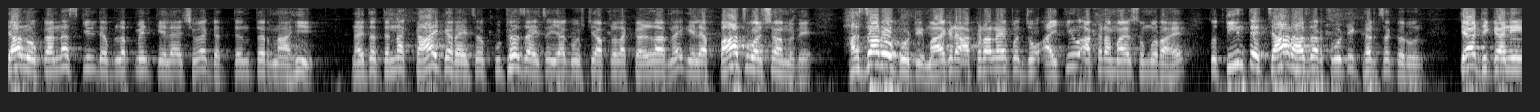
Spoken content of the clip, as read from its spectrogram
त्या लोकांना स्किल डेव्हलपमेंट केल्याशिवाय गत्यंतर नाही. नाहीतर त्यांना काय करायचं कुठं जायचं या गोष्टी आपल्याला कळणार नाही. गेल्या पाच वर्षामध्ये हजारो कोटी माझ्याकडे आकडा नाही पण जो आयक्यू आकडा माझ्यासमोर आहे तो तीन ते चार हजार कोटी खर्च करून त्या ठिकाणी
